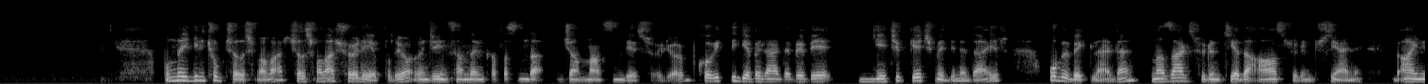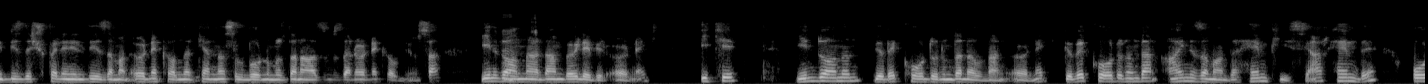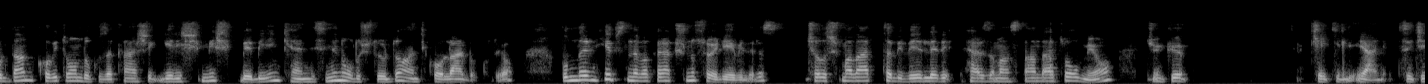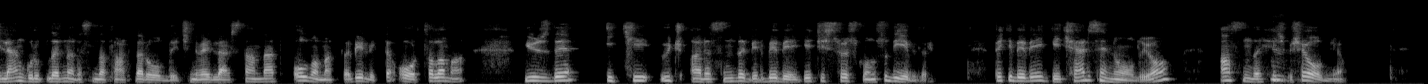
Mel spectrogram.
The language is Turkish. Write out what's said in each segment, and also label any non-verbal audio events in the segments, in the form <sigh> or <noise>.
Bununla ilgili çok çalışma var. Çalışmalar şöyle yapılıyor. Önce insanların kafasında canlansın diye söylüyorum. Covid'li gebelerde bebeğe geçip geçmediğine dair o bebeklerden nazal sürüntü ya da ağız sürüntüsü yani aynı bizde şüphelenildiği zaman örnek alınırken nasıl burnumuzdan ağzımızdan örnek alınıyorsa yeni doğanlardan böyle bir örnek. İki, yeni doğanın göbek kordonundan alınan örnek. Göbek kordonundan aynı zamanda hem PCR hem de oradan COVID-19'a karşı gelişmiş bebeğin kendisinin oluşturduğu antikorlar bakılıyor. Bunların hepsine bakarak şunu söyleyebiliriz. Çalışmalar tabii verileri her zaman standart olmuyor. Çünkü çekil yani seçilen grupların arasında farklar olduğu için veriler standart olmamakla birlikte ortalama yüzde 2-3 arasında bir bebeğe geçiş söz konusu diyebilirim. Peki bebeğe geçerse ne oluyor? Aslında hiçbir şey olmuyor.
